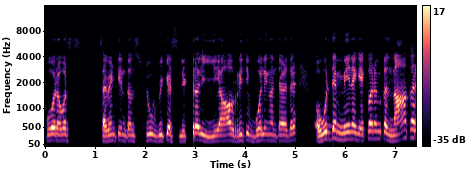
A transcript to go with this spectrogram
Four overs seventeen runs two wickets literally ಯಾವ ರೀತಿ ಬೌಲಿಂಗ್ ಅಂತ ಹೇಳಿದ್ರೆ ಅವ್ರದ್ದೇ ಮೇನ್ ಆಗಿ ಎಕಾನಮಿಕಲ್ ನಾಲ್ಕರ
